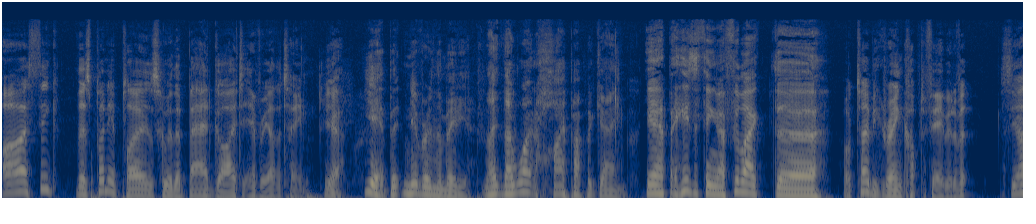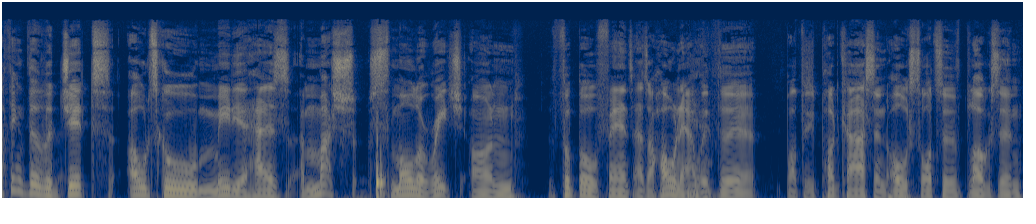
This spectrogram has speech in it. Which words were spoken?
I think there's plenty of players who are the bad guy to every other team. Yeah. Yeah, but never in the media. They, they won't hype up a game. Yeah, but here's the thing. I feel like the Well, Toby Greene copped a fair bit of it. See, I think the legit old school media has a much smaller reach on football fans as a whole now with the obviously podcasts and all sorts of blogs and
